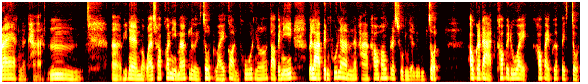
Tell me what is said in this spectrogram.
แรกนะคะ อืมพี่แนนบอกว่าชอบข้อนี้มากเลย จดไว้ก่อนพูดเนาะต่อไปนี้เวลาเป็นผู้นำนะคะ เข้าห้องประชุมอย่าลืมจด เอากระดาษเข้าไปด้วย เข้าไปเพื่อไปจด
